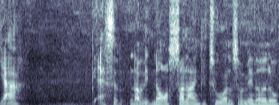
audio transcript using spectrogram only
Ja, altså når vi når så langt i turen, som vi er nået nu,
